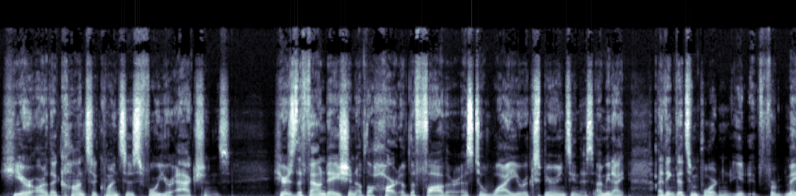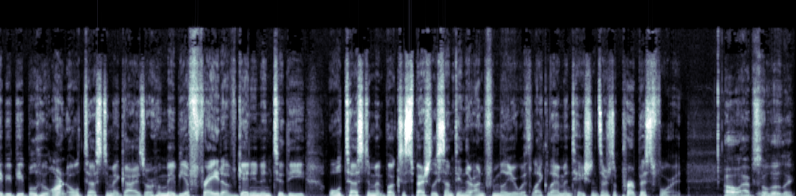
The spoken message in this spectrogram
Here are the consequences for your actions here's the foundation of the heart of the father as to why you're experiencing this. I mean i, I think that's important for maybe people who aren't old testament guys or who may be afraid of getting into the old testament books especially something they're unfamiliar with like lamentations. There's a purpose for it. Oh, absolutely.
